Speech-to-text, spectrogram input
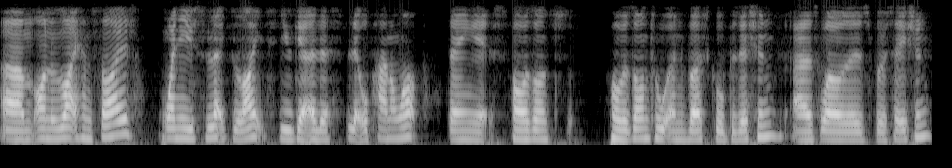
Um, on the right hand side, when you select the light, you get this little panel up saying its horizontal, horizontal and vertical position, as well as rotation.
